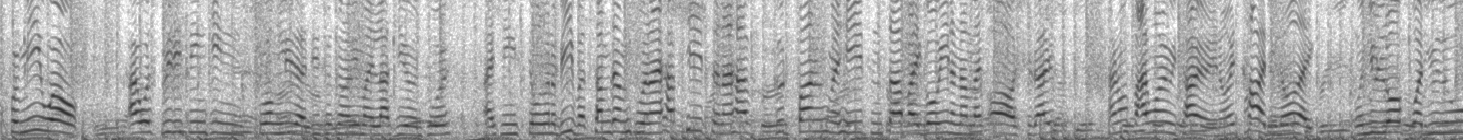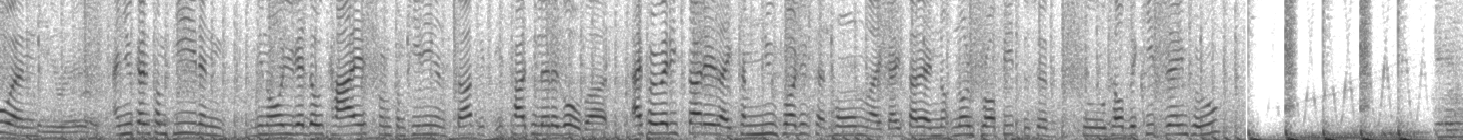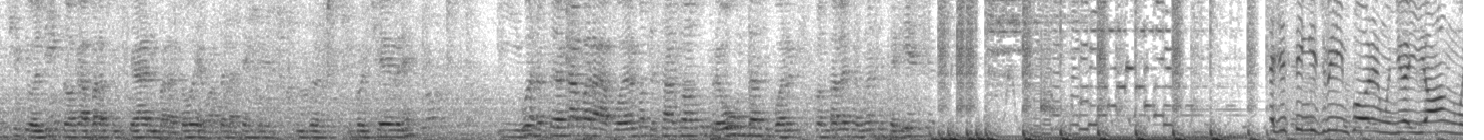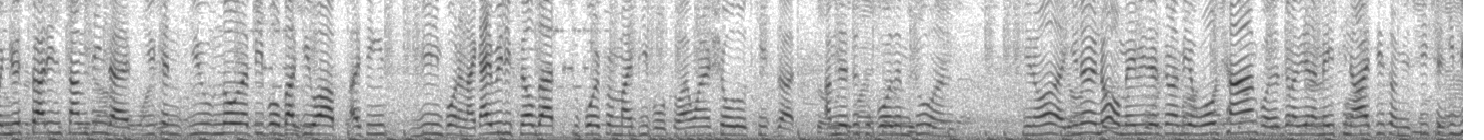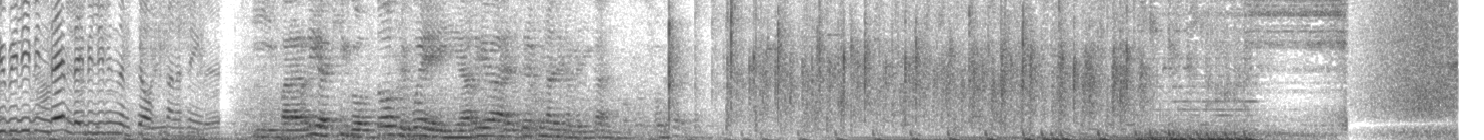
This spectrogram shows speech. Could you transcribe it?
For me, well, I was really thinking strongly that this was going to be my last year on tour. I think it's still going to be, but sometimes when I have hits and I have good fun with my hits and stuff, I go in and I'm like, oh, should I? I don't know if I want to retire, you know? It's hard, you know, like when you love what you do and, and you can compete and you know, you get those highs from competing and stuff, it, it's hard to let it go. But I've already started like some new projects at home. Like I started a non-profit to, serve, to help the kids there in Peru. Tienen un sitio lindo acá para surfear y para todo, y aparte la gente es súper, súper chévere. Y bueno, estoy acá para poder contestar todas sus preguntas y poder contarles algunas experiencias. I just think it's really important when you're young, when you're starting something that you can, you know that people back you up. I think it's really important. Like I really felt that support from my people, so I want to show those kids that I'm there to support them too. And you know, like you never know, maybe there's gonna be a world champ or there's gonna be an amazing artist or musician. If you believe in them, they believe in themselves, kind of thing. Y para arriba, chicos, todo se puede y arriba el surf latinoamericano.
